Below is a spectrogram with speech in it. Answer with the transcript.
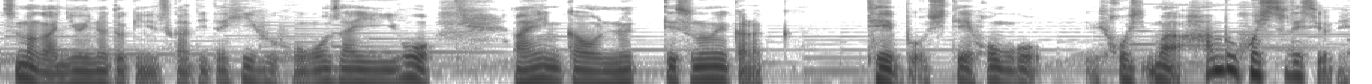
妻が入院の時に使っていた皮膚保護剤を、亜鉛化を塗って、その上からテープをして保護、保まあ、半分保湿ですよね。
